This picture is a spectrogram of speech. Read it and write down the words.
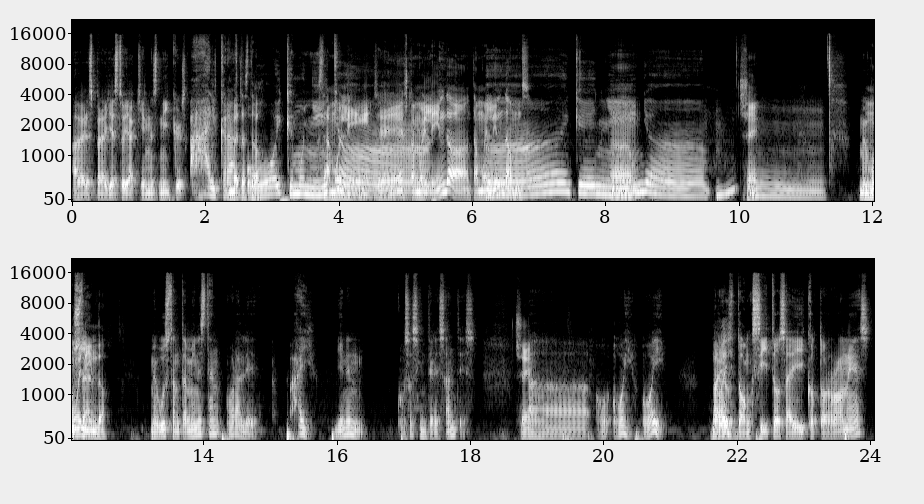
A ver, espera, ya estoy aquí en sneakers. Ah, el craft. ¡Ay, qué moñito! Está muy lindo, sí, está muy lindo, está muy lindo. Ay, qué ninja. sí. Mm. Me Muy gustan. lindo. Me gustan. También están, órale. Ay, vienen cosas interesantes. Sí. Ah, ho- hoy, hoy. Varios Hoy. doncitos ahí, cotorrones.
